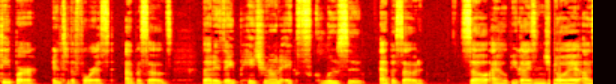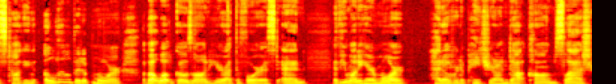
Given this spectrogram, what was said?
Deeper into the Forest episodes. That is a Patreon exclusive episode. So I hope you guys enjoy us talking a little bit more about what goes on here at the forest. And if you want to hear more, head over to patreon.com slash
